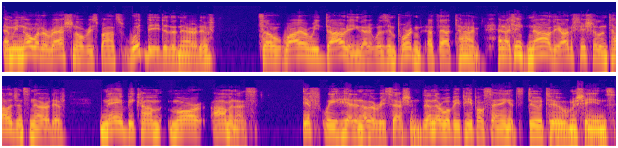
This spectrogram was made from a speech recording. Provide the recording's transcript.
and we know what a rational response would be to the narrative so why are we doubting that it was important at that time? And I think now the artificial intelligence narrative may become more ominous if we hit another recession. Then there will be people saying it's due to machines.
